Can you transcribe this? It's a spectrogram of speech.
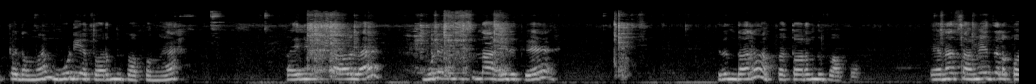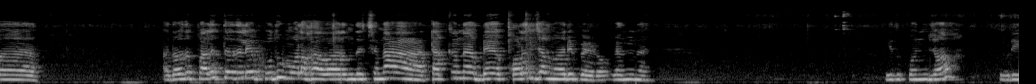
இப்போ நம்ம மூடியை திறந்து பார்ப்போங்க பதினஞ்சு நிமிஷம் ஆகல மூணு நிமிஷம் தான் இருந்தாலும் அப்போ திறந்து பார்ப்போம் ஏன்னா சமயத்தில் கொ அதாவது பழுத்ததுலேயே புது மிளகாவாக இருந்துச்சுன்னா டக்குன்னு அப்படியே குழஞ்ச மாதிரி போயிடும் வெந்து. இது கொஞ்சம் இப்படி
